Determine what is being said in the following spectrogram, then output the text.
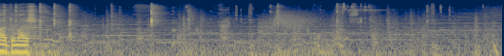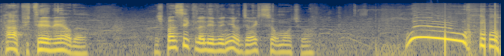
Ah, dommage. Ah putain, merde. Je pensais qu'il allait venir direct sur moi, tu vois. Wouh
